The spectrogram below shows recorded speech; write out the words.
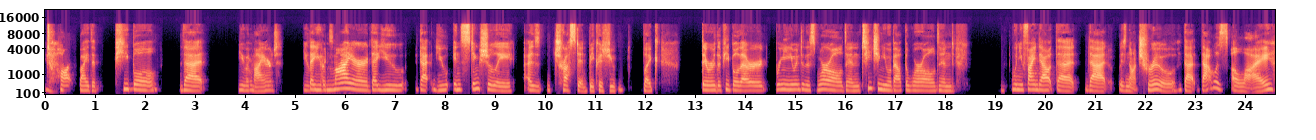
yeah. taught by the people that you admired you that you admired that you that you instinctually as trusted because you like they were the people that were bringing you into this world and teaching you about the world and when you find out that that is not true, that that was a lie,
